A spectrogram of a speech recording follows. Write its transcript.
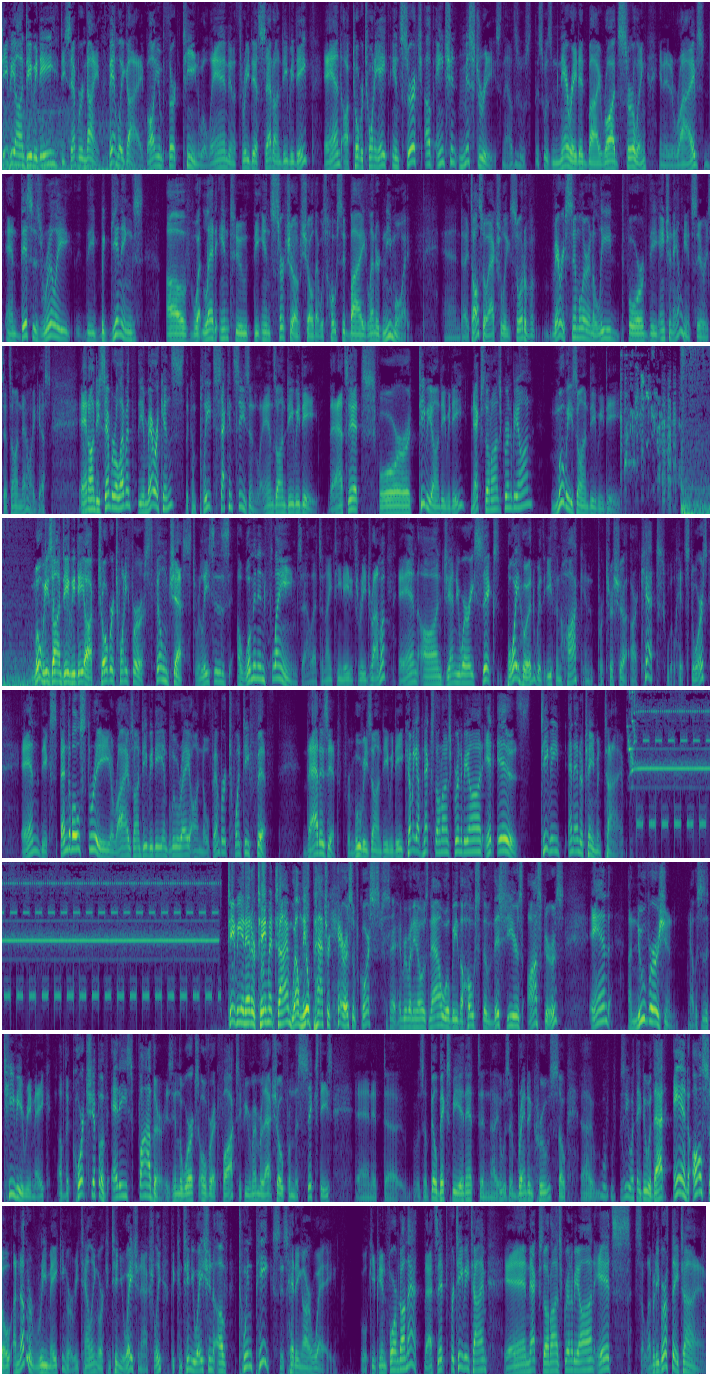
TV on DVD, December 9th. Family Guy, Volume 13 will land in a three disc set on DVD. And October 28th, In Search of Ancient Mysteries. Now, this was, this was narrated by Rod Serling, and it arrives. And this is really the beginnings of what led into the In Search of show that was hosted by Leonard Nimoy. And uh, it's also actually sort of very similar in a lead for the Ancient Aliens series that's on now, I guess. And on December 11th, The Americans, the complete second season, lands on DVD. That's it for TV on DVD. Next on On Screen and Beyond, movies on DVD. Movies on DVD, October 21st. Film Chest releases A Woman in Flames. Now, that's a 1983 drama. And on January 6th, Boyhood with Ethan Hawke and Patricia Arquette will hit stores. And The Expendables 3 arrives on DVD and Blu ray on November 25th. That is it for movies on DVD. Coming up next on On Screen and Beyond, it is TV and entertainment time. TV and entertainment time. Well, Neil Patrick Harris, of course, everybody knows now, will be the host of this year's Oscars. And a new version now, this is a TV remake of The Courtship of Eddie's Father is in the works over at Fox. If you remember that show from the 60s, and it uh, was a Bill Bixby in it, and uh, it was a Brandon Cruz. So uh, we'll see what they do with that. And also another remaking or retelling or continuation, actually, the continuation of Twin Peaks is heading our way. We'll keep you informed on that. That's it for TV time. And next on On Screen and Beyond, it's celebrity birthday time.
